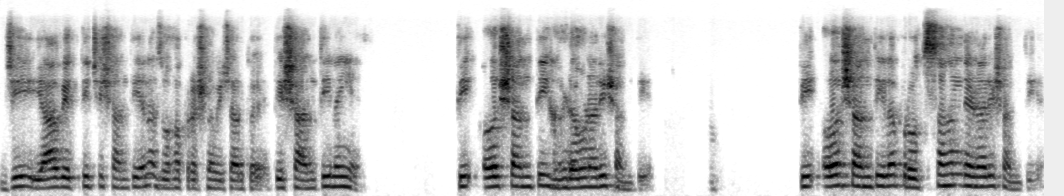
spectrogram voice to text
जी या व्यक्तीची शांती आहे ना जो हा प्रश्न विचारतोय ती शांती नाहीये ती अशांती घडवणारी शांती आहे. ती अशांतीला प्रोत्साहन देणारी शांती आहे.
